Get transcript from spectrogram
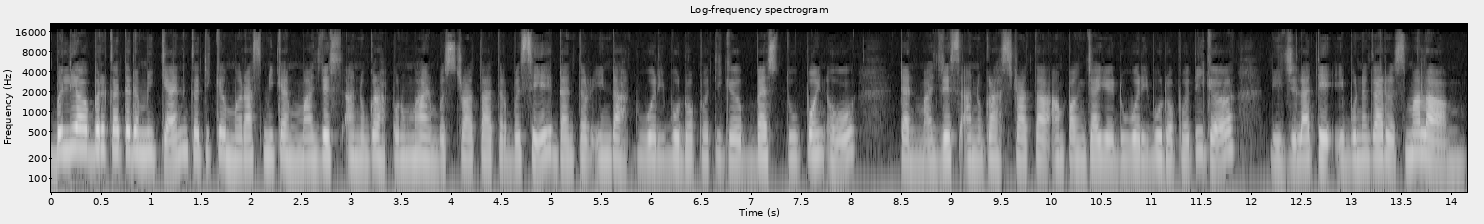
Beliau berkata demikian ketika merasmikan Majlis Anugerah Perumahan Berstrata Terbersih dan Terindah 2023 Best 2.0 dan Majlis Anugerah Strata Ampang Jaya 2023 di Jelatik Ibu Negara semalam.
